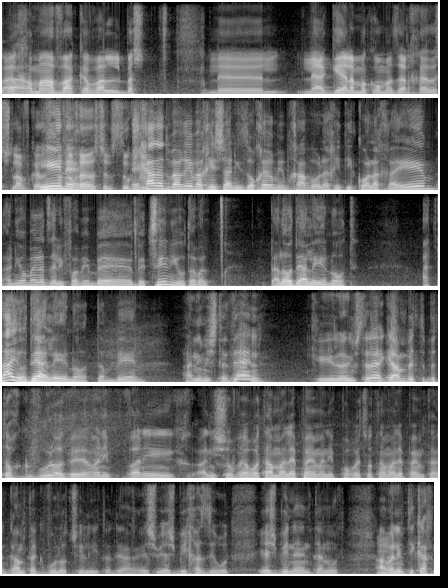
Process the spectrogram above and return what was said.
היה לך. מאבק, אבל. ל- להגיע למקום הזה, היה לך איזה שלב כזה הנה, שאתה זוכר של סוג של... אחד הדברים, אחי, שאני זוכר ממך והולך איתי כל החיים, אני אומר את זה לפעמים ב- בציניות, אבל אתה לא יודע ליהנות. אתה יודע ליהנות, אתה מבין? אני משתדל. כאילו, אני משתדל, גם בת- בתוך גבולות, ואני, ואני אני שובר אותם מלא פעמים, אני פורץ אותם מלא פעמים, גם את הגבולות שלי, אתה יודע. יש, יש בי חזירות, יש בי נהנתנות. אבל אם תיקח,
